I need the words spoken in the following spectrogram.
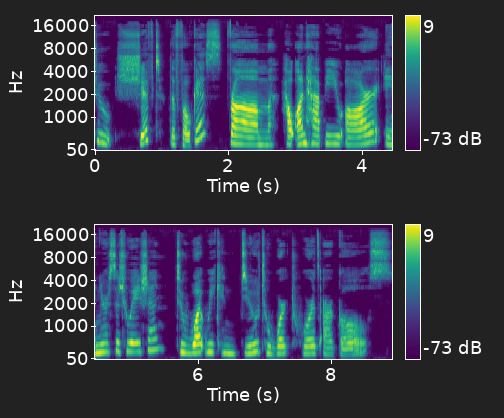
to shift the focus from how unhappy you are in your situation to what we can do to work towards our goals.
